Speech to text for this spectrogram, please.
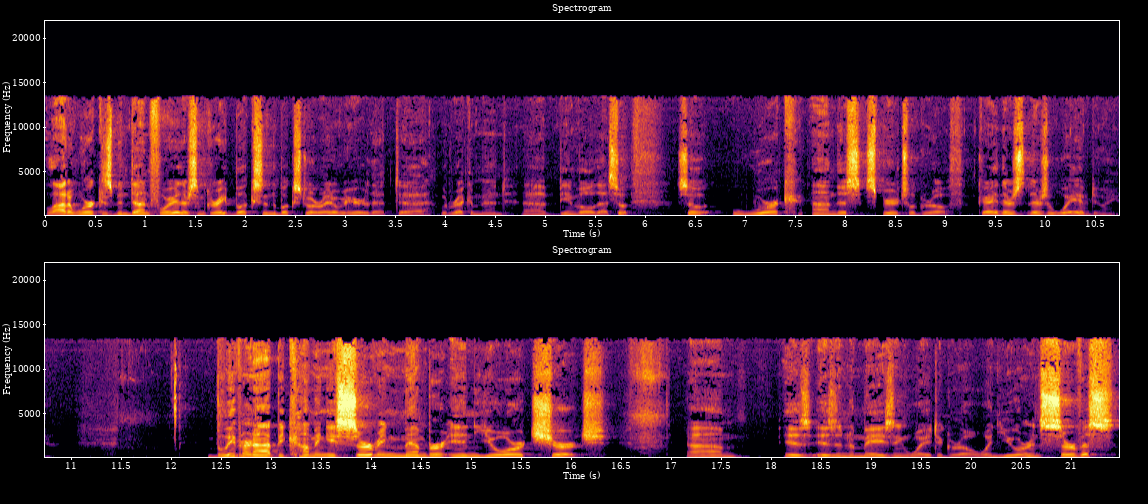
a lot of work has been done for you. There's some great books in the bookstore right over here that uh, would recommend uh, be involved in that. So, so work on this spiritual growth. Okay, there's there's a way of doing it. Believe it or not, becoming a serving member in your church um, is, is an amazing way to grow. When you are in service,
